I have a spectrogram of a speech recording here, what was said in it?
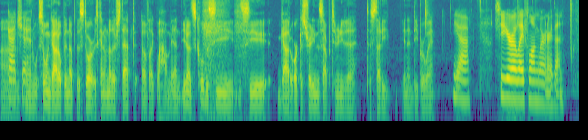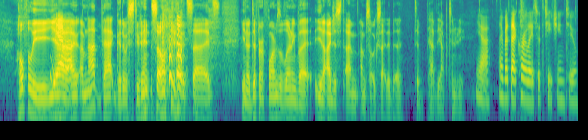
Um, Gotcha. And so when God opened up this door, it was kind of another step of like, wow, man, you know, it's cool to see see God orchestrating this opportunity to to study in a deeper way. Yeah. So you're a lifelong learner then. Hopefully, yeah. Yeah. I, I'm not that good of a student, so you know, it's uh, it's you know different forms of learning, but you know, I just I'm I'm so excited to to have the opportunity. Yeah. I bet that correlates with teaching too.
